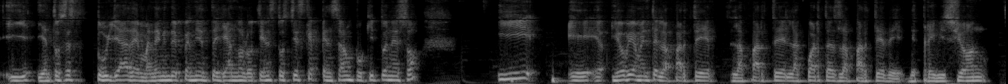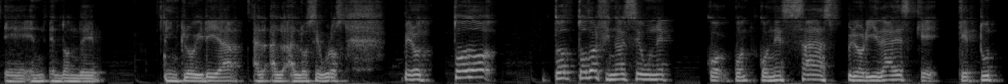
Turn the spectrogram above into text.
y, entonces tú ya de manera independiente ya no lo tienes, entonces tienes que pensar un poquito en eso. Y, eh, obviamente la parte, la parte, la cuarta es la parte de, previsión eh, en, donde incluiría a los seguros. Pero todo, todo, al final se une con, esas prioridades que, tú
